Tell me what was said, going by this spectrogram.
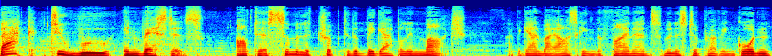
Back to woo investors. After a similar trip to the Big Apple in March, I began by asking the Finance Minister Pravin Gordhan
